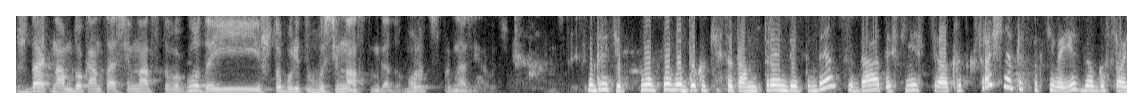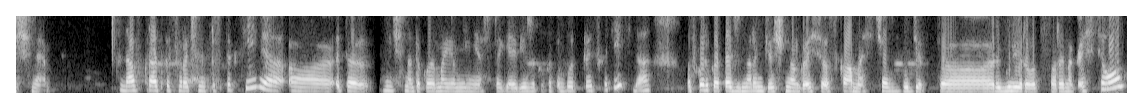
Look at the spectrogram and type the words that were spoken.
ждать нам до конца 2017 года и что будет в 2018 году? Можете спрогнозировать? Смотрите, по поводу каких-то там трендов и тенденций, да, то есть есть э, краткосрочная перспектива, есть долгосрочная. Да, в краткосрочной перспективе э, это лично такое мое мнение, что я вижу, как это будет происходить, да, поскольку, опять же, на рынке очень много ICO-скама, сейчас будет э, регулироваться рынок ICO,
